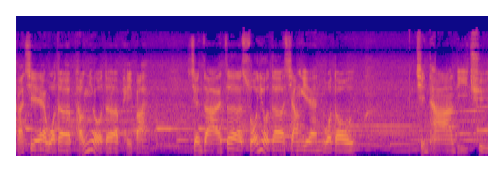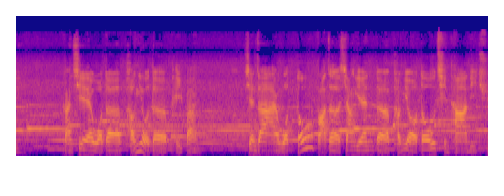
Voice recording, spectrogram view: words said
感谢我的朋友的陪伴。现在这所有的香烟，我都请他离去。感谢我的朋友的陪伴。现在我都把这香烟的朋友都请他离去。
